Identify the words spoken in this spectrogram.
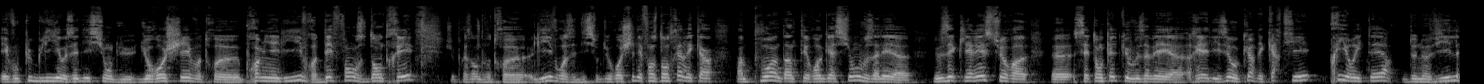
et vous publiez aux éditions du, Rocher votre premier livre, Défense d'entrée. Je présente votre livre aux éditions du Rocher, Défense d'entrée avec un, point d'interrogation. Vous allez nous éclairer sur cette enquête que vous avez réalisée au cœur des quartiers prioritaires de nos villes.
